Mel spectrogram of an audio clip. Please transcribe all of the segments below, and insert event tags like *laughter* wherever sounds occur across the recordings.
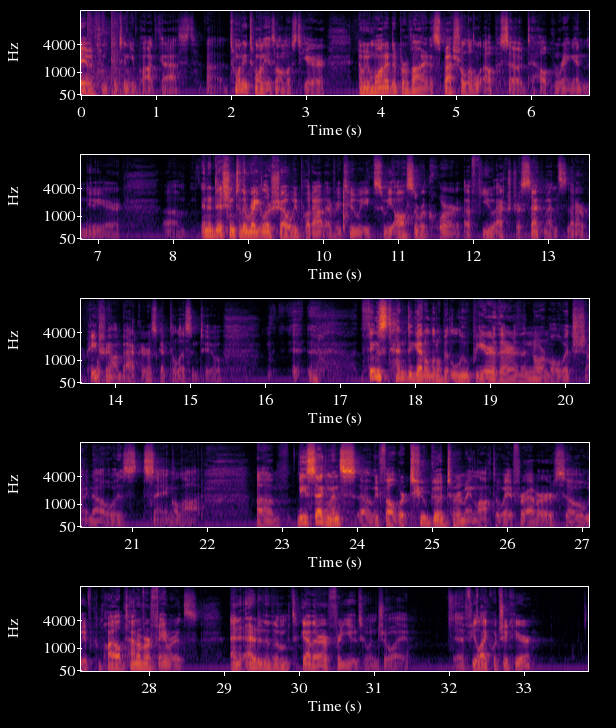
David from Continue Podcast. Uh, 2020 is almost here, and we wanted to provide a special little episode to help ring in the new year. Um, in addition to the regular show we put out every two weeks, we also record a few extra segments that our Patreon backers get to listen to. Things tend to get a little bit loopier there than normal, which I know is saying a lot. Um, these segments uh, we felt were too good to remain locked away forever, so we've compiled 10 of our favorites and edited them together for you to enjoy. If you like what you hear,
